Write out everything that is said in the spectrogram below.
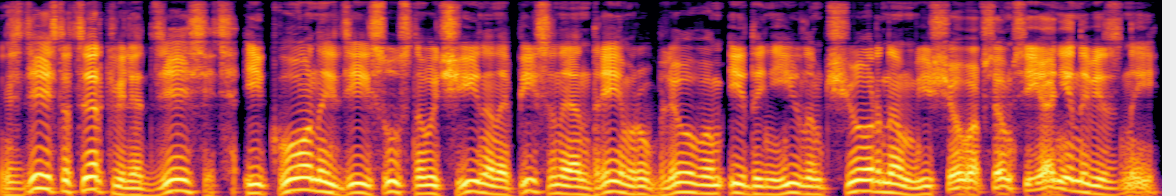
Здесь-то церкви лет десять, иконы деисусного чина, написанные Андреем Рублевым и Даниилом Черным, еще во всем сиянии новизны.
